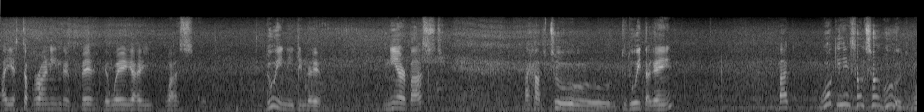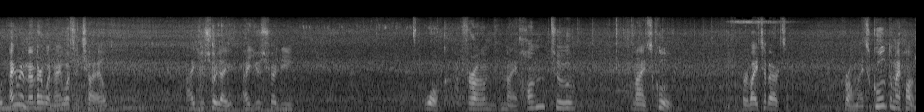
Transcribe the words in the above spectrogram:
I stopped running the, the way I was doing it in the near past. I have to, to do it again. But walking is also good. I remember when I was a child, I usually, I usually walk from my home to my school or vice versa from my school to my home.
